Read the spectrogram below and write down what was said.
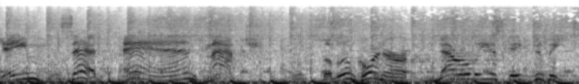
Game, set, and match! The blue corner narrowly escaped defeat.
